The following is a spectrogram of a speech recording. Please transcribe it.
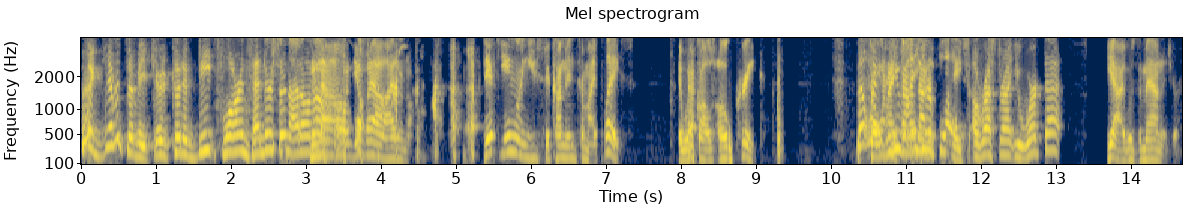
Give it to me. Could, could it beat Florence Henderson? I don't know. No, well, I don't know. Dick Yuengling used to come into my place. It was called Oak Creek. No, So wait. when When you say your place, a restaurant you worked at? Yeah, I was the manager.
